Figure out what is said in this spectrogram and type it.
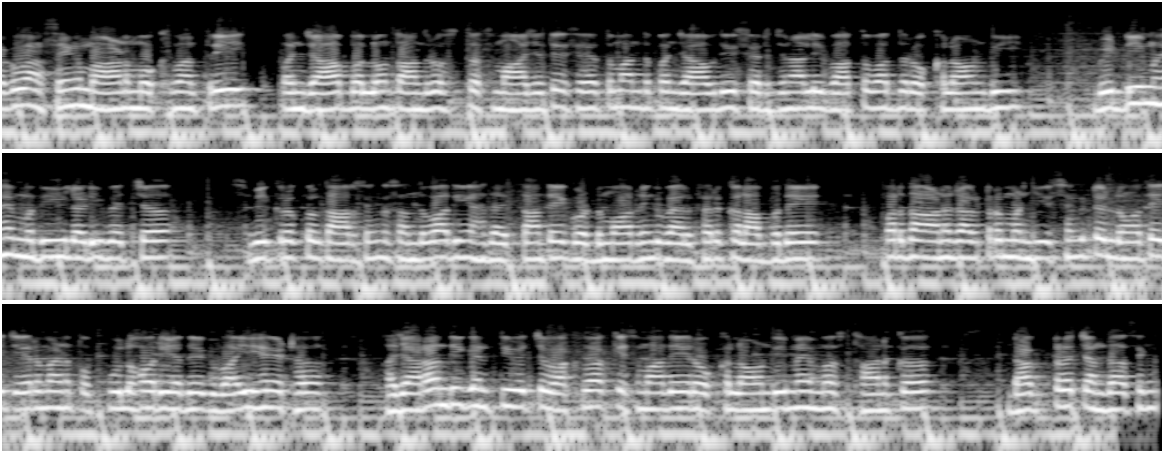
ਭਗਵੰਤ ਸਿੰਘ ਮਾਨ, ਮੁੱਖ ਮੰਤਰੀ ਪੰਜਾਬ ਵੱਲੋਂ ਤੰਦਰੁਸਤ ਸਮਾਜ ਅਤੇ ਸਿਹਤਮੰਦ ਪੰਜਾਬ ਦੀ ਸਿਰਜਣਾ ਲਈ ਵੱਧ ਤੋਂ ਵੱਧ ਰੁੱਖ ਲਾਉਣ ਦੀ ਬੀਡੀ ਮੁਹਿੰਮ ਦੀ ਲੜੀ ਵਿੱਚ ਸਪੀਕਰ ਕੁਲਤਾਰ ਸਿੰਘ ਸੰਧਵਾ ਦੀਆਂ ਹਦਾਇਤਾਂ ਤੇ ਗੁੱਡ ਮਾਰਨਿੰਗ ਵੈਲਫੇਅਰ ਕਲੱਬ ਦੇ ਪ੍ਰਧਾਨ ਡਾਕਟਰ ਮਨਜੀਤ ਸਿੰਘ ਢਿੱਲੋਂ ਅਤੇ ਚੇਅਰਮੈਨ ਪੱਪੂ ਲਾਹੌਰੀਆ ਦੇ ਅਗਵਾਈ ਹੇਠ ਹਜ਼ਾਰਾਂ ਦੀ ਗਿਣਤੀ ਵਿੱਚ ਵੱਖ-ਵੱਖ ਕਿਸਮਾਂ ਦੇ ਰੁੱਖ ਲਾਉਣ ਦੀ ਮੁਹਿੰਮ ਸਥਾਨਕ ਡਾਕਟਰ ਚੰਦਾ ਸਿੰਘ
